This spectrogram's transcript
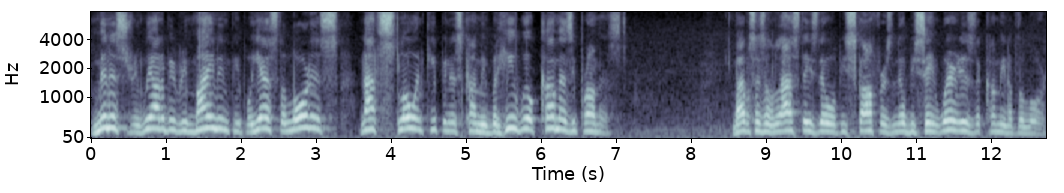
ministering, we ought to be reminding people yes, the Lord is not slow in keeping his coming, but he will come as he promised. The Bible says on the last days there will be scoffers and they'll be saying, Where is the coming of the Lord?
